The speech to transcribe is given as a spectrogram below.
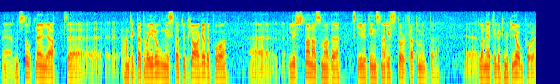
med stort nöje att eh, han tyckte att det var ironiskt att du klagade på eh, lyssnarna som hade skrivit in sina listor för att de inte eh, la ner tillräckligt mycket jobb på det.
